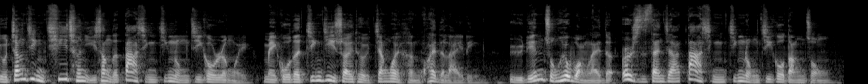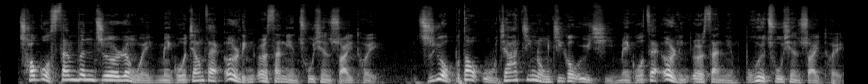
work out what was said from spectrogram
有将近七成以上的大型金融机构认为，美国的经济衰退将会很快的来临。与联总会往来的二十三家大型金融机构当中，超过三分之二认为美国将在二零二三年出现衰退。只有不到五家金融机构预期美国在二零二三年不会出现衰退。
